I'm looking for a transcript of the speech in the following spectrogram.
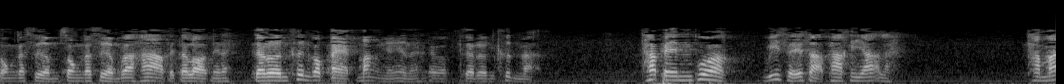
ทรงกระเสื่อม ทรงกระเสื่อมก็ห้าไปตลอดเนี่ยนะเจริญขึ้นก็แปดบ้างอย่างเงี้ยนะแล้วก็เจริญขึ้นละถ้าเป็นพวกวิเศษภาคยะล่ะธรรมะ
